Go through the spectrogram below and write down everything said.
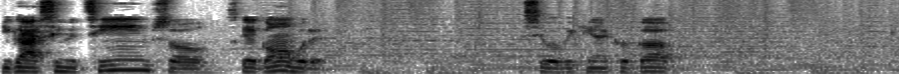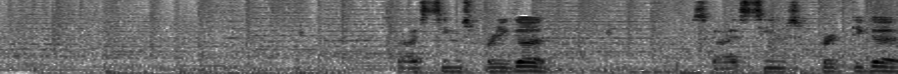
You guys seen the team, so let's get going with it. Let's see what we can cook up. This guy's team's pretty good. This guy's team's pretty good.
